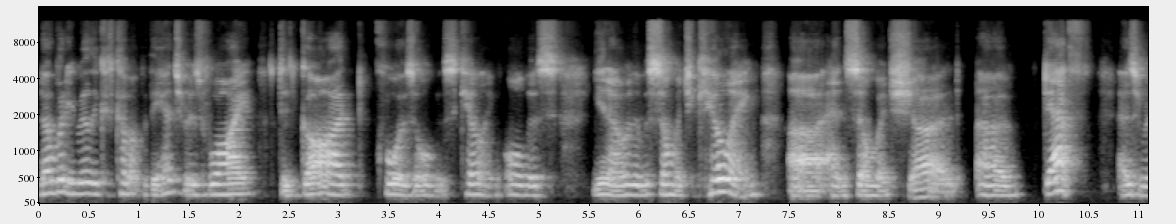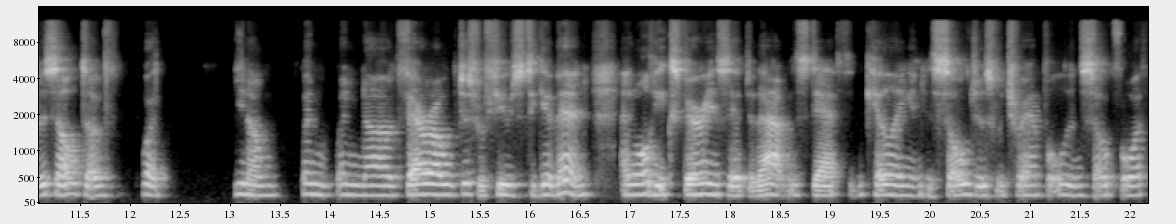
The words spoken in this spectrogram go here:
nobody really could come up with the answer is why did God cause all this killing, all this, you know, there was so much killing uh, and so much uh, uh, death as a result of what, you know, when when uh, Pharaoh just refused to give in, and all he experienced after that was death and killing, and his soldiers were trampled and so forth.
